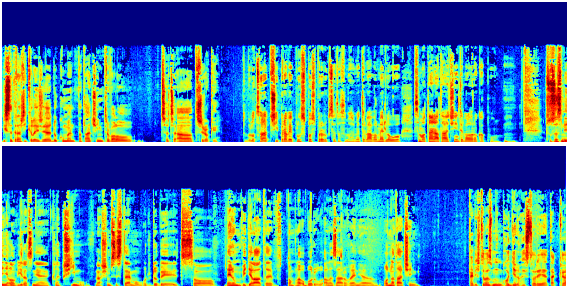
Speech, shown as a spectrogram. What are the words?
Vy jste teda říkali, že dokument natáčení trvalo cca tři roky. To bylo celé přípravy plus postprodukce, to samozřejmě trvá velmi dlouho. Samotné natáčení trvalo rok a půl. Mhm. Co se změnilo výrazně k lepšímu v našem systému od doby, co nejenom vyděláte v tomhle oboru, ale zároveň eh, od natáčení? Tak když to vezmu hodně do historie, tak eh,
